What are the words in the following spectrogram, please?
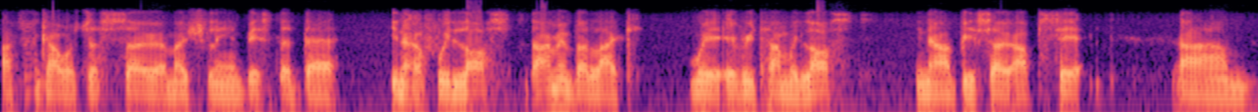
I think I was just so emotionally invested that you know, if we lost, I remember like where every time we lost, you know, I'd be so upset. Um,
